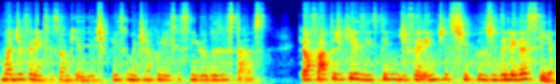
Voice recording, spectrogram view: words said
uma diferenciação que existe principalmente na Polícia Civil dos Estados, que é o fato de que existem diferentes tipos de delegacia.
